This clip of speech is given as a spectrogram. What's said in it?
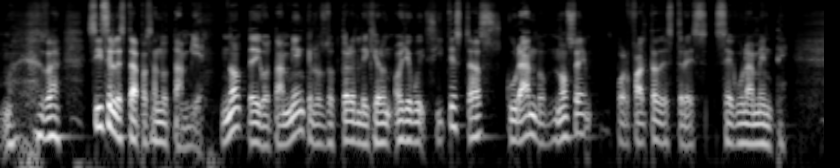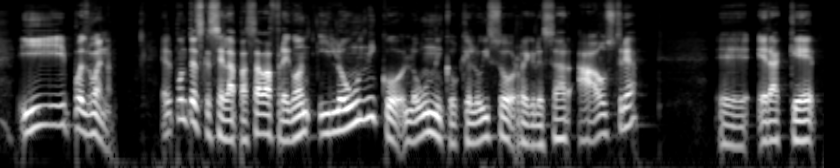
o sea, sí se le está pasando también, ¿no? Te digo también que los doctores le dijeron, oye, güey, sí te estás curando, no sé, por falta de estrés, seguramente. Y pues bueno, el punto es que se la pasaba fregón y lo único, lo único que lo hizo regresar a Austria eh, era que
